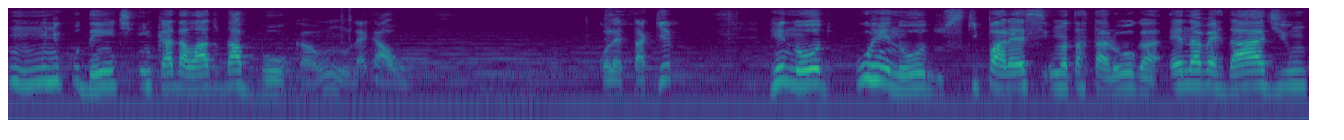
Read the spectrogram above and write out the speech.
um único dente em cada lado da boca. Hum, legal. Vou coletar aqui. Renodo, o Renodos, que parece uma tartaruga, é na verdade um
